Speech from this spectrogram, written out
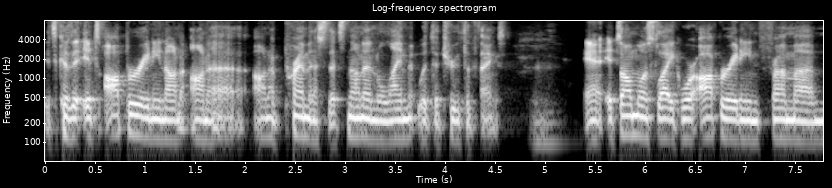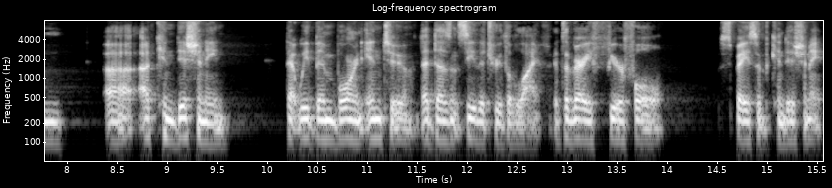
it's because it's operating on on a on a premise that's not in alignment with the truth of things. Mm. and it's almost like we're operating from um, uh, a conditioning that we've been born into that doesn't see the truth of life. It's a very fearful space of conditioning.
